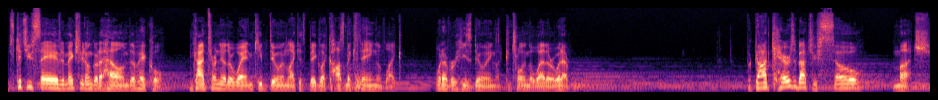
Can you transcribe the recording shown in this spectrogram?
Just get you saved and make sure you don't go to hell and be okay, cool. And kind of turn the other way and keep doing like his big like cosmic thing of like whatever he's doing, like controlling the weather or whatever. But God cares about you so much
